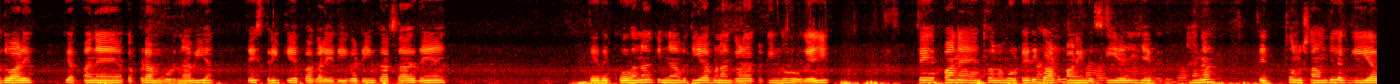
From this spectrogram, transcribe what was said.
ਦੁਆਲੇ ਅਤੇ ਆਪਾਂ ਨੇ ਕੱਪੜਾ ਮੋੜਨਾ ਵੀ ਆ ਅਤੇ ਇਸ ਤਰੀਕੇ ਆਪਾਂ ਗਲੇ ਦੀ ਕਟਿੰਗ ਕਰ ਸਕਦੇ ਹਾਂ ਅਤੇ ਦੇਖੋ ਹੈ ਨਾ ਕਿੰਨਾ ਵਧੀਆ ਆਪਣਾ ਗਲਾ ਕਟਿੰਗ ਹੋ ਗਿਆ ਜੀ। ਅਤੇ ਆਪਾਂ ਨੇ ਤੁਹਾਨੂੰ ਮੋਢੇ ਦੀ ਕਾਟ ਪਾਣੀ ਦੱਸੀ ਹੈ ਜੀ ਜੇ ਹੈ ਨਾ ਤੇ ਤੁਹਾਨੂੰ ਸਮਝ ਲੱਗੀ ਆ।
